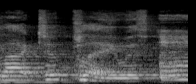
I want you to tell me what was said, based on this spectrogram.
like to play with.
